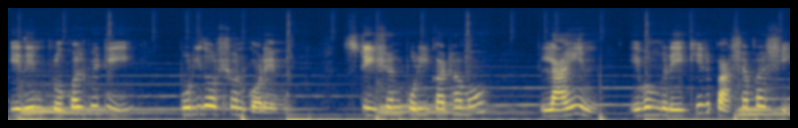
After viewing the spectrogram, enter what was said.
এদিন প্রকল্পটি পরিদর্শন করেন। স্টেশন পরিকাঠামো, লাইন এবং রেকের পাশাপাশি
